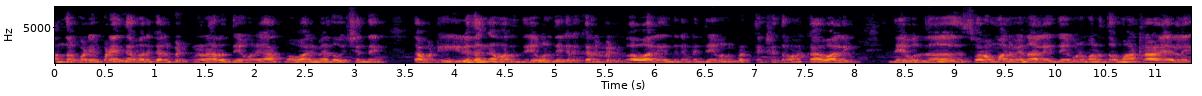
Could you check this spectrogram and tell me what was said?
అందరూ కూడా ఎప్పుడైతే మరి కనిపెట్టుకున్నారో దేవుని ఆత్మ వారి మీద వచ్చింది. కాబట్టి ఈ విధంగా మనం దేవుని దగ్గర కనిపెట్టుకోవాలి. ఎందుకంటే దేవుని ప్రత్యక్షత మనకు కావాలి. దేవుని స్వరం మనం వినాలి. దేవుడు మనతో మాట్లాడాలి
